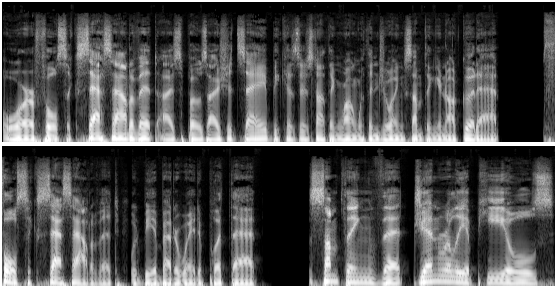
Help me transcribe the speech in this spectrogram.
or full success out of it, I suppose I should say, because there's nothing wrong with enjoying something you're not good at. Full success out of it would be a better way to put that. Something that generally appeals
